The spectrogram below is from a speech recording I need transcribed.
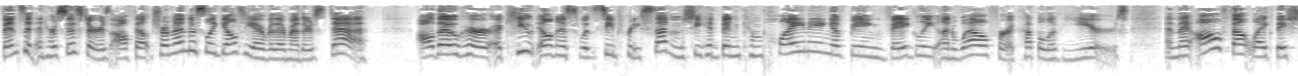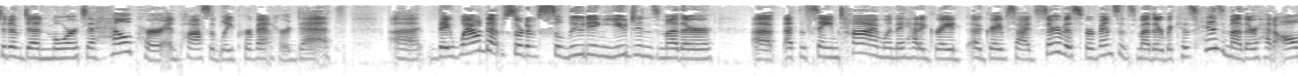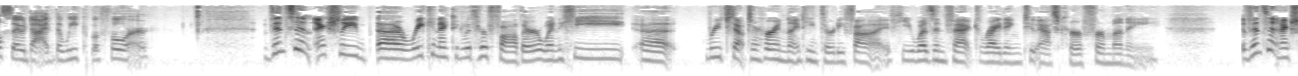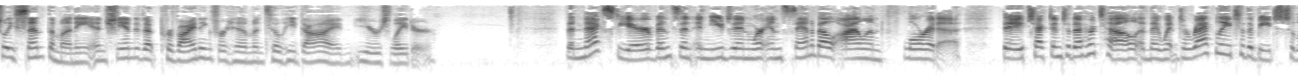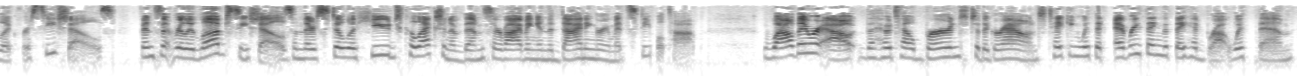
Vincent and her sisters all felt tremendously guilty over their mother's death. Although her acute illness was seemed pretty sudden, she had been complaining of being vaguely unwell for a couple of years, and they all felt like they should have done more to help her and possibly prevent her death. Uh, they wound up sort of saluting Eugen's mother uh, at the same time when they had a, grave, a graveside service for Vincent's mother because his mother had also died the week before. Vincent actually uh, reconnected with her father when he uh, reached out to her in 1935. He was in fact writing to ask her for money. Vincent actually sent the money and she ended up providing for him until he died years later. The next year, Vincent and Eugen were in Sanibel Island, Florida. They checked into the hotel and they went directly to the beach to look for seashells. Vincent really loved seashells, and there's still a huge collection of them surviving in the dining room at Steepletop. While they were out, the hotel burned to the ground, taking with it everything that they had brought with them.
